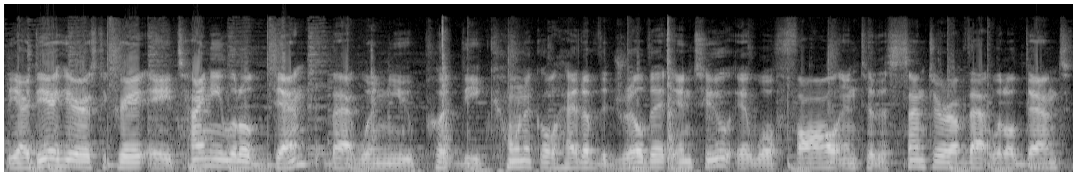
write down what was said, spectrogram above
The idea here is to create a tiny little dent that when you put the conical head of the drill bit into, it will fall into the center of that little dent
